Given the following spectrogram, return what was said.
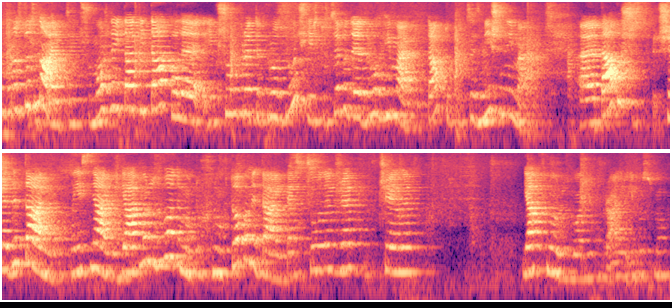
ви просто знаєте, що можна і так, і так, але якщо говорити про зручність, то це буде другий метод, так? Тобто це змішаний метод. Е, також ще детально поясняємо, як ми розводимо ту хну. Хто пам'ятає, десь чули вже, вчили. Як хну розводимо правильно і восьму.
